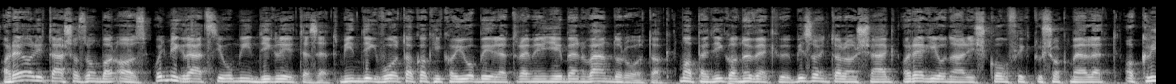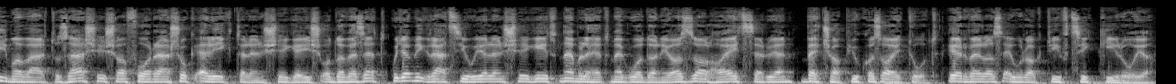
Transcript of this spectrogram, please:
A realitás azonban az, hogy migráció mindig létezett, mindig voltak, akik a jobb élet reményében vándoroltak, ma pedig a növekvő bizonytalanság, a regionális konfliktusok mellett a klímaváltozás és a források elégtelensége is oda vezet, hogy a migráció jelenségét nem lehet megoldani azzal, ha egyszerűen becsapjuk az ajtót, érvel az Euraktív cikkírója.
